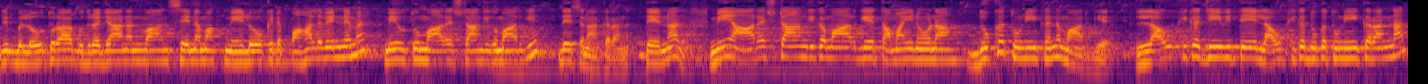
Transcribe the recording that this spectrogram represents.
දිබ්බ ලෝතුරා බුදුරජාණන් වහන්සේ නමක් මේ ලෝකෙට පහළ වෙන්නෙම මේ උතුම් ආරෂ්ඨාංගික මාර්ගය දේශනා කරන්න. තේරෙනවද? මේ ආරෂ්ඨාංගික මාර්ගය තමයි නෝනා දුක තුනී කරන මාර්ගය. ලෞකික ජීවිතේ ලෞකික දුක තුනී කරන්නත්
